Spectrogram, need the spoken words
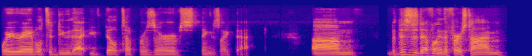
where you're able to do that. You've built up reserves things like that. Um, but this is definitely the first time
